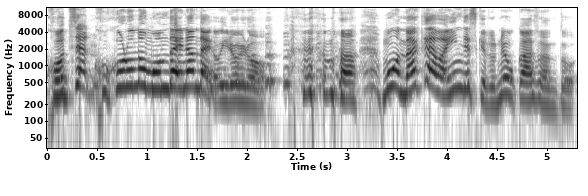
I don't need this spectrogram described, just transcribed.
こっちは心の問題なんだよいろいろ。まあもう仲はいいんですけどねお母さんと。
